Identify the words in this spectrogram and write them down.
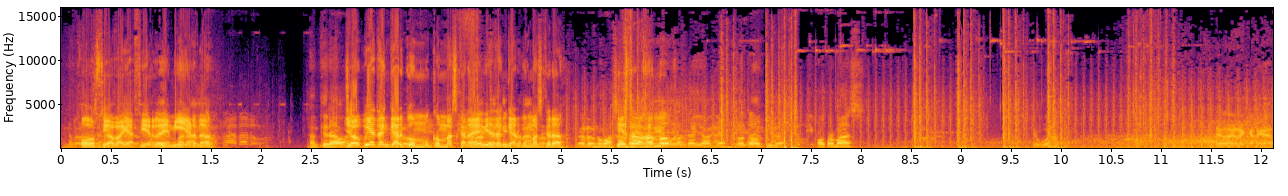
no, Hostia, vaya cierre de mierda. Trasladado. ¿Se han tirado? Yo voy a tanquear con, con máscara, eh. Voy a tanquear con máscara. Claro. Más Sí, está atrás, bajando. ha caído alguien. Rápido. Otro más. Qué bueno. Tengo que recargar.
